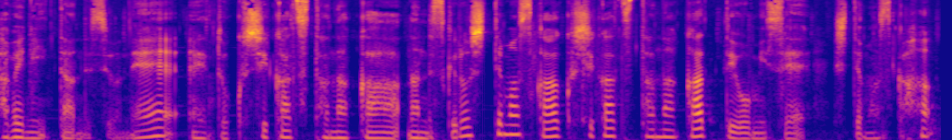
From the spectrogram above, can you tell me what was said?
食べに行ったんですよね。えっ、ー、と串カツ田中なんですけど知ってますか？串カツ田中っていうお店知ってますか？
